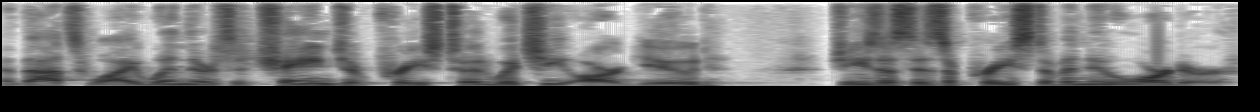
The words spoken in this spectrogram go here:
And that's why when there's a change of priesthood, which he argued, Jesus is a priest of a new order.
